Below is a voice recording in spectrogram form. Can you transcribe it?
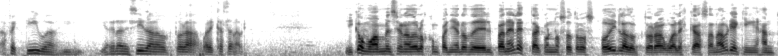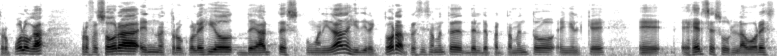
afectiva y, agradecida a la doctora Juárez Casanabria. Y como han mencionado los compañeros del panel, está con nosotros hoy la doctora Waleska Sanabria, quien es antropóloga, profesora en nuestro Colegio de Artes Humanidades y directora precisamente del departamento en el que eh, ejerce sus labores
